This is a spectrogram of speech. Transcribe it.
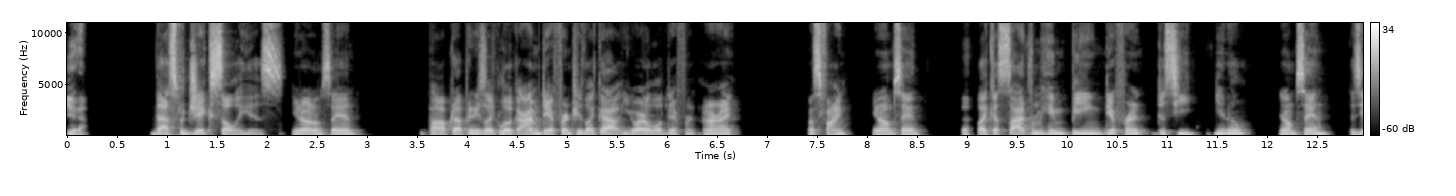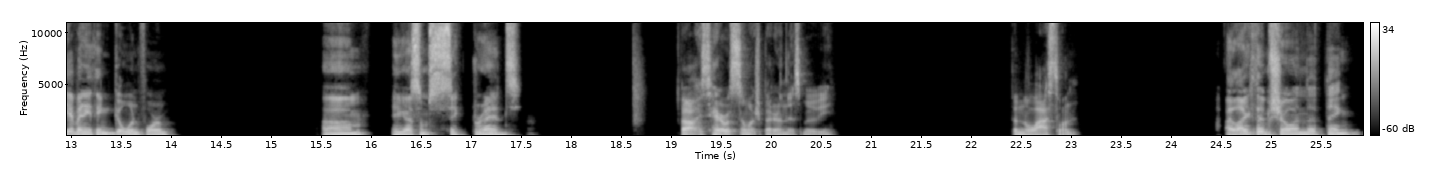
Yeah. That's what Jake Sully is. You know what I'm saying? He popped up and he's like, Look, I'm different. She's like, Oh, you are a little different. All right. That's fine. You know what I'm saying? Yeah. Like, aside from him being different, does he, you know, you know what I'm saying? Does he have anything going for him? Um, he got some sick dreads. Oh, his hair was so much better in this movie than the last one. I like them showing the thing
